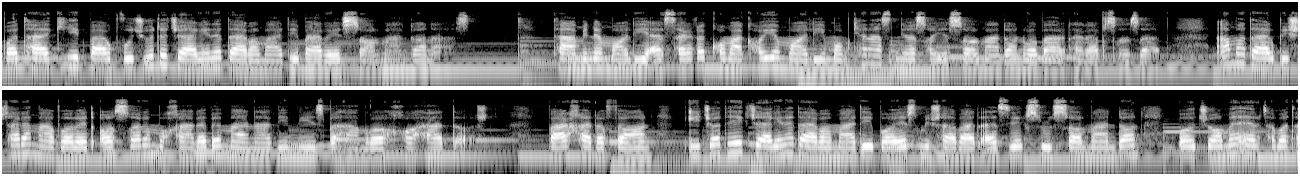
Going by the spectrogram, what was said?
با تاکید بر وجود جریان درآمدی برای سالمندان است. تأمین مالی از طریق های مالی ممکن است نیازهای سالمندان را برطرف سازد. اما در بیشتر موارد آثار مخرب معنوی نیز به همراه خواهد داشت. برخلاف آن ایجاد یک جریان درآمدی باعث می شود از یک سو سالمندان با جامعه ارتباط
